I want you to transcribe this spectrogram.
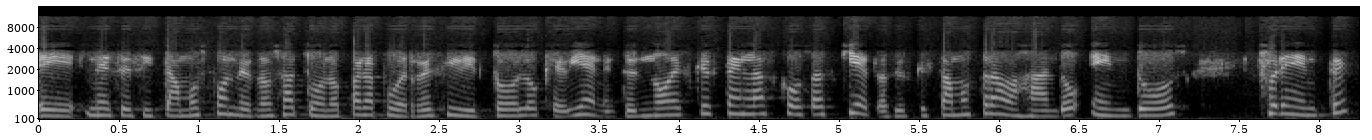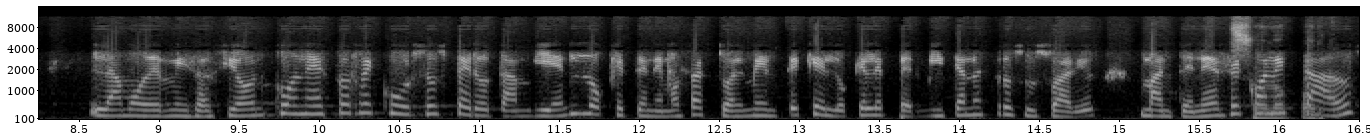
eh, necesitamos ponernos a tono para poder recibir todo lo que viene. Entonces no es que estén las cosas quietas, es que estamos trabajando en dos frentes la modernización con estos recursos, pero también lo que tenemos actualmente, que es lo que le permite a nuestros usuarios mantenerse conectados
